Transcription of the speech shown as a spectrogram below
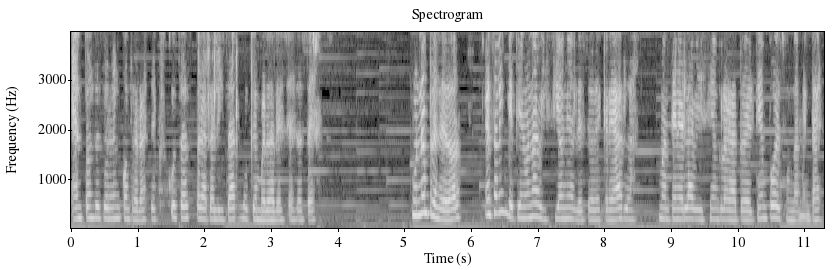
entonces solo encontrarás excusas para realizar lo que en verdad deseas hacer. Un emprendedor es alguien que tiene una visión y el deseo de crearla, Mantener la visión clara todo el tiempo es fundamental,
